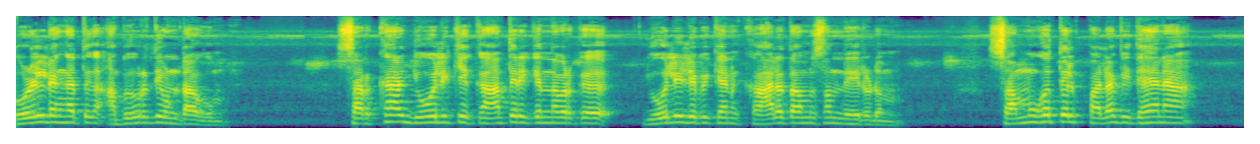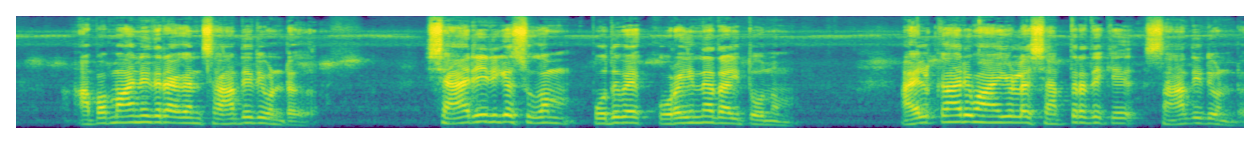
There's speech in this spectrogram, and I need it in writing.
തൊഴിൽ രംഗത്ത് അഭിവൃദ്ധി ഉണ്ടാകും. സർക്കാർ ജോലിക്ക് കാത്തിരിക്കുന്നവർക്ക് ജോലി ലഭിക്കാൻ കാലതാമസം നേരിടും. സമൂഹത്തിൽ പല വിധേന അപമാനിതരാകാൻ സാധ്യതയുണ്ട്. ശാരീരിക സുഖം പൊതുവെ കുറയുന്നതായി തോന്നും. അയൽക്കാരുമായുള്ള ശത്രുതയ്ക്ക് സാധ്യതയുണ്ട്.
